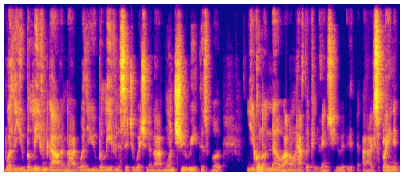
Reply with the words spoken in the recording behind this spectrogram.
whether you believe in God or not, whether you believe in the situation or not, once you read this book, you're gonna know. I don't have to convince you. I explain it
